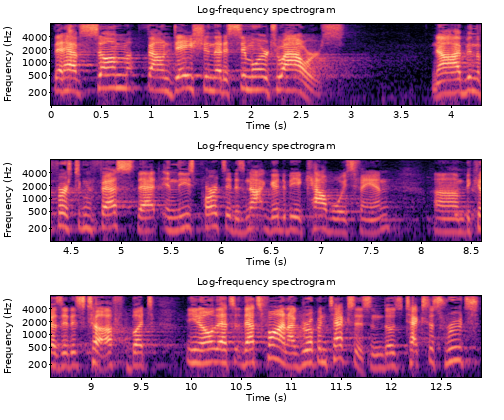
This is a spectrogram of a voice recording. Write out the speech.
that have some foundation that is similar to ours. Now, I've been the first to confess that in these parts it is not good to be a Cowboys fan um, because it is tough, but you know, that's, that's fine. I grew up in Texas, and those Texas roots,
